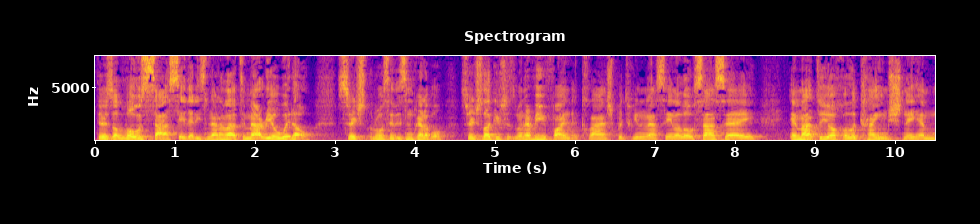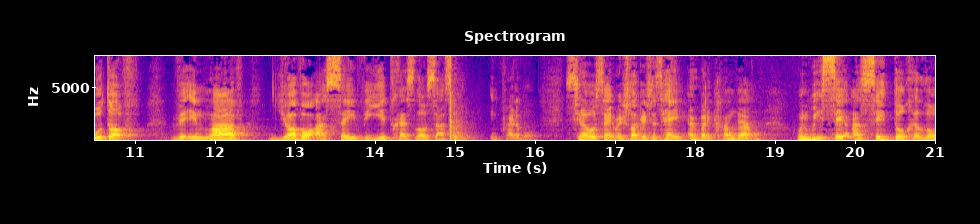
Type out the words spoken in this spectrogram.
There's a Lo Sase that he's not allowed to marry a widow. So Rose this is incredible. So Lakish says, whenever you find a clash between an Asay and a Lo Sase, Ematu Yochel Lekayim Shnehem Mutov. Ve'im Lav Yavo Asay V'yitches Lo Sase. Incredible. See, I will say, Rish Lakish says, hey, everybody calm down. When we say asay doche lo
